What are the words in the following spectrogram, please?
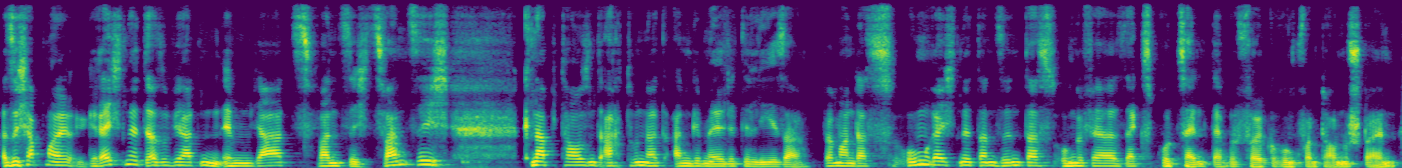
Also ich habe mal gerechnet, also wir hatten im Jahr 2020 knapp 1800 angemeldete Leser. Wenn man das umrechnet, dann sind das ungefähr sechs Prozent der Bevölkerung von Taunusstein.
